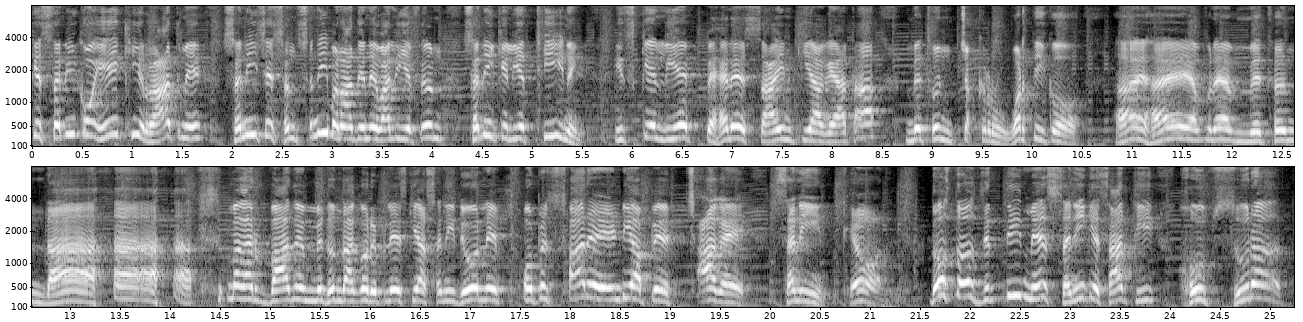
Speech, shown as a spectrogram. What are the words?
कि सनी को एक ही रात में सनी से सनसनी बना देने वाली ये फ़िल्म सनी के लिए थी नहीं। इसके लिए पहले साइन किया गया था मिथुन चक्रवर्ती को। हाय हाय, अपने मिथुन दा। मगर बाद में मिथुन दा को रिप्लेस किया सनी देओल ने और फिर सारे इंडिया पे छा गए सनी देओल। दोस्तों, जिद्दी में सनी के साथ थी खूबसूरत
